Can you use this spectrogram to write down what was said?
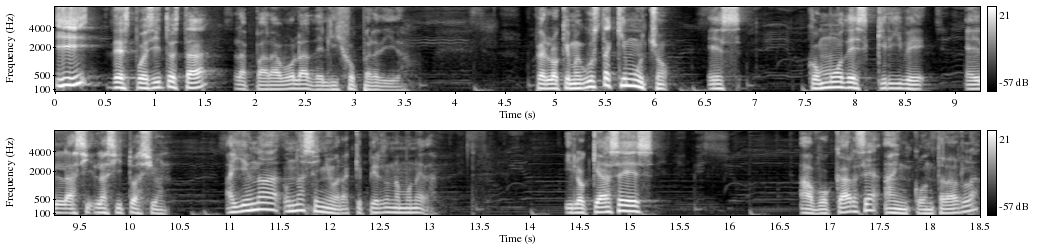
Y despuesito está la parábola del hijo perdido. Pero lo que me gusta aquí mucho es cómo describe la situación. Hay una, una señora que pierde una moneda y lo que hace es abocarse a encontrarla,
